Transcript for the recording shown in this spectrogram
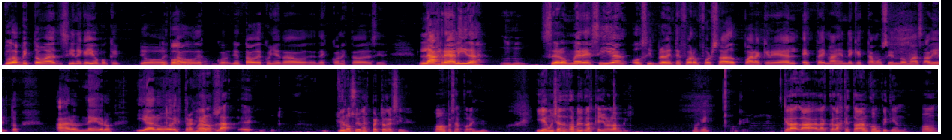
Tú has visto más cine que yo porque yo he, estado, yo he estado desconectado, desconectado del cine. La realidad. ¿se los merecían o simplemente fueron forzados para crear esta imagen de que estamos siendo más abiertos a los negros y a los Bueno, extranjeros? la- eh, yo no soy un experto en el cine. Vamos a empezar por ahí. Y hay muchas de estas películas que yo no las vi. Ok. que la- la- la- las que estaban compitiendo. Vamos.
